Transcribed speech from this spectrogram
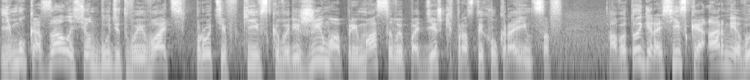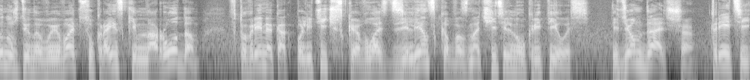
Ему казалось, он будет воевать против киевского режима при массовой поддержке простых украинцев. А в итоге российская армия вынуждена воевать с украинским народом, в то время как политическая власть Зеленского значительно укрепилась. Идем дальше. Третий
